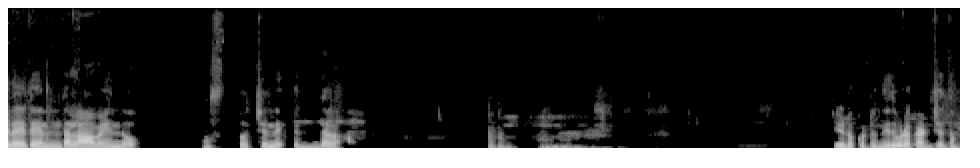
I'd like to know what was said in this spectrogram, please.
ఇదైతే ఎంత లావైందో. మస్తు వచ్చింది పెద్దగా. ఈడొకటి ఉంది ఇది కూడా కట్ చేద్దాం.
